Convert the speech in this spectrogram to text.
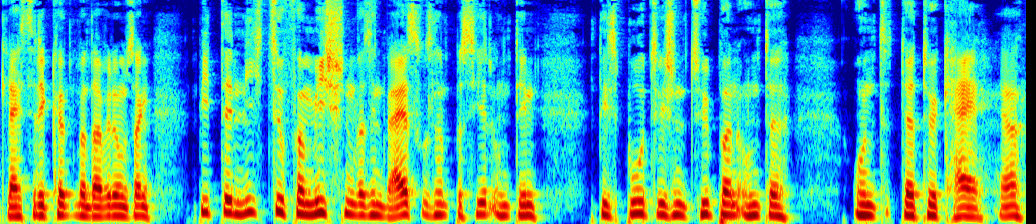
Gleichzeitig könnte man da wiederum sagen, bitte nicht zu vermischen, was in Weißrussland passiert und den Disput zwischen Zypern und der, und der Türkei. Ja,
